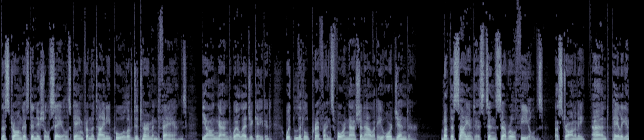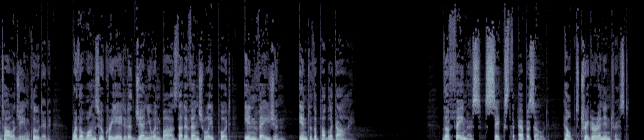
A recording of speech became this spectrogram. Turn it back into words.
The strongest initial sales came from the tiny pool of determined fans, young and well educated, with little preference for nationality or gender. But the scientists in several fields, astronomy and paleontology included, were the ones who created a genuine buzz that eventually put invasion into the public eye. The famous sixth episode helped trigger an interest.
